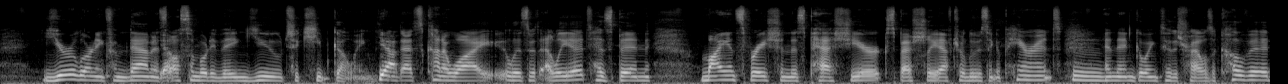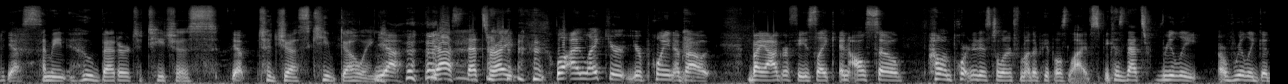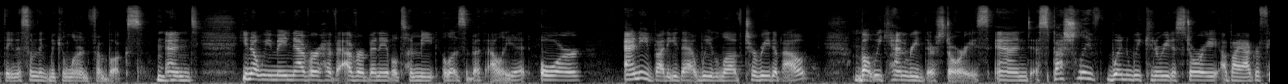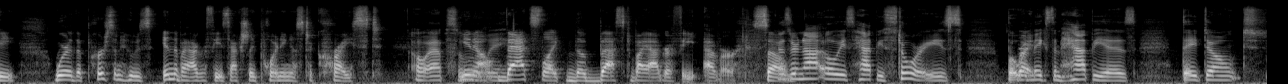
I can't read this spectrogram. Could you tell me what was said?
You're learning from them, and it's yep. also motivating you to keep going. Yeah. And that's kind of why Elisabeth Elliot has been my inspiration this past year, especially after losing a parent mm. and then going through the trials of COVID. Yes. I mean, who better to teach us yep. to just keep going? Yeah. yes, that's right. well, I like your, your point about biographies, like, and also how important it is to learn from other people's lives because that's really a really good thing. It's something we can learn from books. Mm-hmm. And, you know, we may never have ever been able to meet Elisabeth Elliot or anybody that we love to read about, but we can read their stories. And especially when we can read a story, a biography, where the person who's in the biography is actually pointing us to Christ. Oh, absolutely. You know, that's like the best biography ever. So because they're not always happy stories, but Right. what makes them happy is they don't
